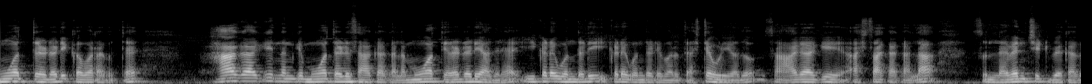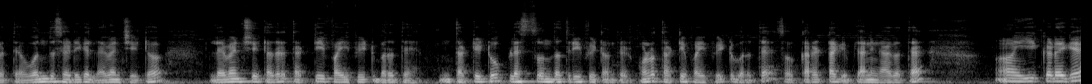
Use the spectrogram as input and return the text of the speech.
ಮೂವತ್ತೆರಡು ಅಡಿ ಕವರ್ ಆಗುತ್ತೆ. ಹಾಗಾಗಿ ನನಗೆ ಮೂವತ್ತಡಿ ಸಾಕಾಗಲ್ಲ. ಮೂವತ್ತೆರಡು ಅಡಿ ಆದರೆ ಈ ಕಡೆ ಒಂದಡಿ ಈ ಕಡೆ ಒಂದಡಿ ಬರುತ್ತೆ. ಅಷ್ಟೇ ಉಳಿಯೋದು. ಸೊ ಹಾಗಾಗಿ ಅಷ್ಟು ಸಾಕಾಗಲ್ಲ. ಸೊ ಲೆವೆನ್ ಶೀಟ್ ಬೇಕಾಗುತ್ತೆ. ಒಂದು ಸೈಡಿಗೆ ಲೆವೆನ್ ಶೀಟು. ಲೆವೆನ್ ಶೀಟ್ ಆದರೆ ತರ್ಟಿ ಫೈವ್ ಫೀಟ್ ಬರುತ್ತೆ. ತರ್ಟಿ ಟು ಪ್ಲಸ್ ಒಂದು ತ್ರೀ ಫೀಟ್ ಅಂತ ಇಟ್ಕೊಂಡು ತರ್ಟಿ ಫೈವ್ ಫೀಟ್ ಬರುತ್ತೆ. ಸೊ ಕರೆಕ್ಟಾಗಿ ಪ್ಲ್ಯಾನಿಂಗ್ ಆಗುತ್ತೆ. ಈ ಕಡೆಗೆ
